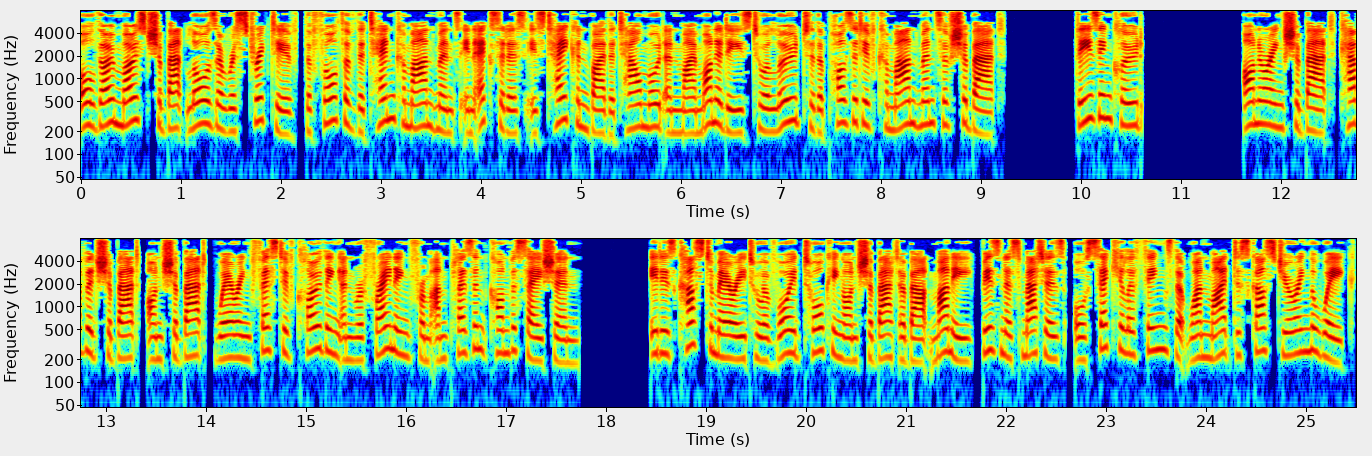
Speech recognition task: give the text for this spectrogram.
Although most Shabbat laws are restrictive, the fourth of the Ten Commandments in Exodus is taken by the Talmud and Maimonides to allude to the positive commandments of Shabbat. These include honoring Shabbat, Shabbat on Shabbat, wearing festive clothing and refraining from unpleasant conversation. It is customary to avoid talking on Shabbat about money, business matters, or secular things that one might discuss during the week.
